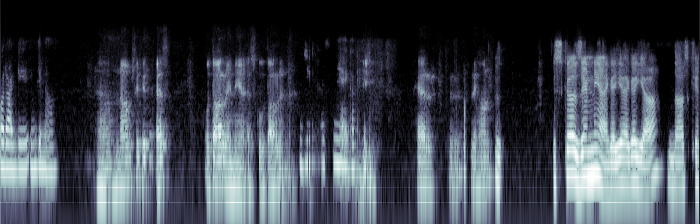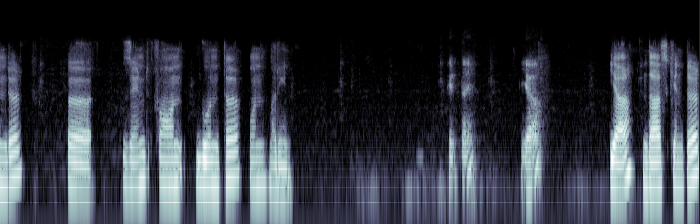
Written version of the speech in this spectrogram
और आगे इनके नाम। हाँ नाम से फिर एस उतार लेने है इसको उतार लेना है। जी नहीं आएगा फिर। हर रेहान। इसका जेंड नहीं आएगा ये आएगा या दास खिंडर जेंड फॉन गुंथा उन मरीन। फिर तो या? या दास खिंटर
